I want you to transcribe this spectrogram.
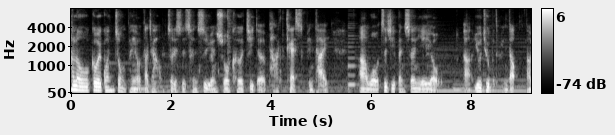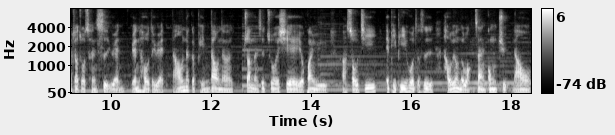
Hello，各位观众朋友，大家好，这里是程式员说科技的 Podcast 平台啊，我自己本身也有啊 YouTube 的频道，然后叫做程式员，猿猴的猿，然后那个频道呢，专门是做一些有关于啊手机 APP 或者是好用的网站工具，然后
